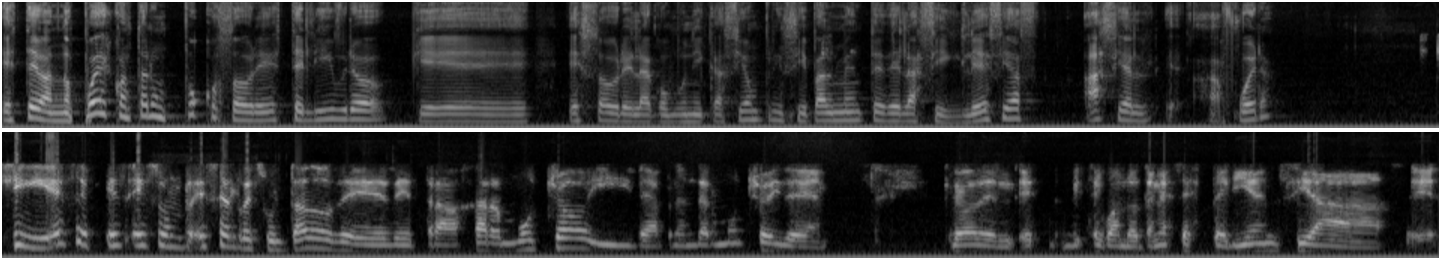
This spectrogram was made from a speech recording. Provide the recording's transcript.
Esteban, ¿nos puedes contar un poco sobre este libro que es sobre la comunicación principalmente de las iglesias hacia el, afuera? Sí, es, es, es, un, es el resultado de, trabajar mucho y de aprender mucho y de, creo, del, viste, cuando tenés experiencias eh,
